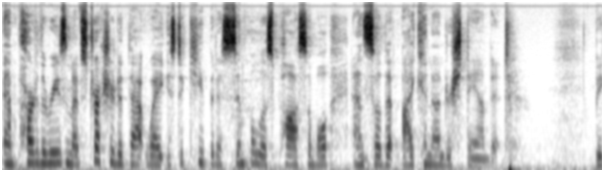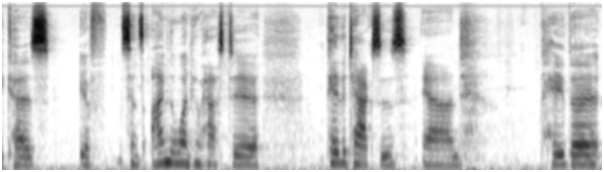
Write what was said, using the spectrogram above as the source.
And part of the reason I've structured it that way is to keep it as simple as possible and so that I can understand it. Because if since I'm the one who has to pay the taxes and pay the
